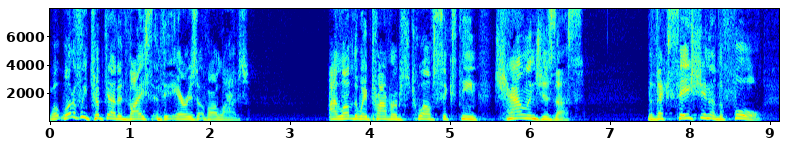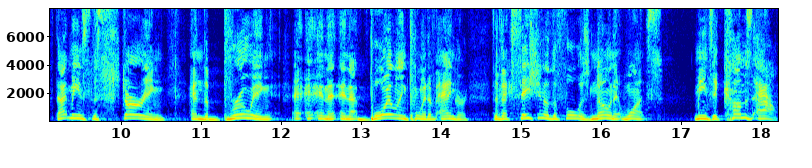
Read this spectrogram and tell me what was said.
Well, what if we took that advice into the areas of our lives? I love the way Proverbs 12, 16 challenges us. The vexation of the fool. That means the stirring and the brewing and, and, and that boiling point of anger. The vexation of the fool is known at once, means it comes out.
